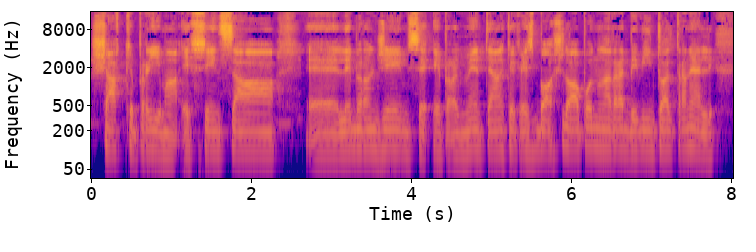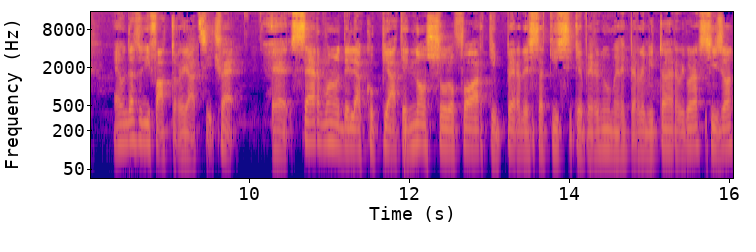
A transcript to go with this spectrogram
Shaq prima e senza eh, LeBron James e probabilmente anche Chris Bosch dopo non avrebbe vinto altri anelli. È un dato di fatto, ragazzi, cioè eh, servono delle accoppiate non solo forti per le statistiche, per i numeri, per le vittorie in regular season,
